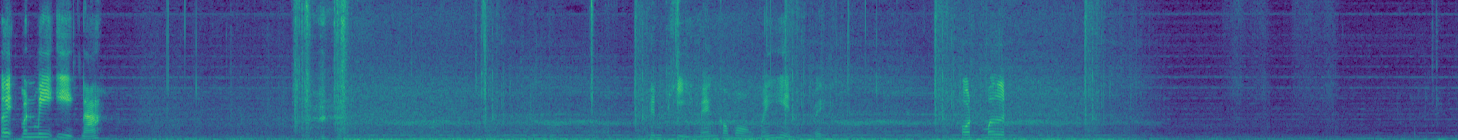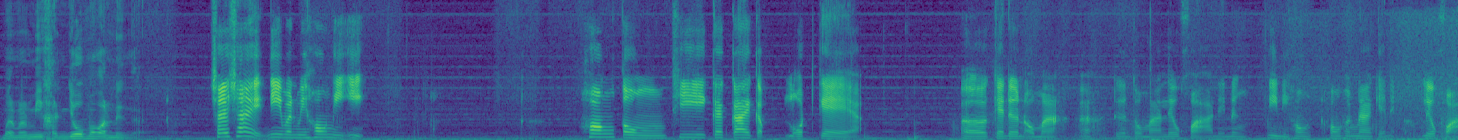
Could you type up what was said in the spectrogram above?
เอ้ยมันมีอีกนะเป็นผีแม่งก็มองไม่เห็นเว้ยโคตรมืด เหมือนมันมีคันโยกมากกว่าหนึ่งอะใช่ใช่นี่มันมีห้องนี้อีก ห้องตรงที่ใกล้ๆกับรถแกอะเออแกเดินออกมา อะ เดินตรงมาเลี้ยวขวานิดนึง นี่นี่ห้องห้องข้างหน้าแกเนี่ยเลี้ยวขวา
